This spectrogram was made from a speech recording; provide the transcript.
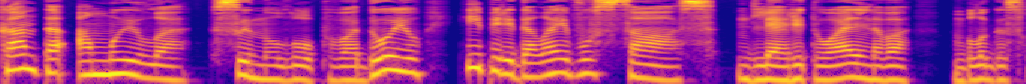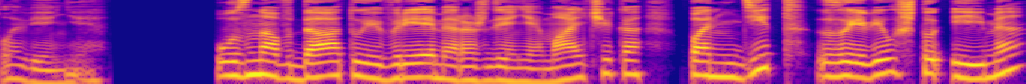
Канта омыла сыну лоб водою и передала его Саас для ритуального благословения. Узнав дату и время рождения мальчика, пандит заявил, что имя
